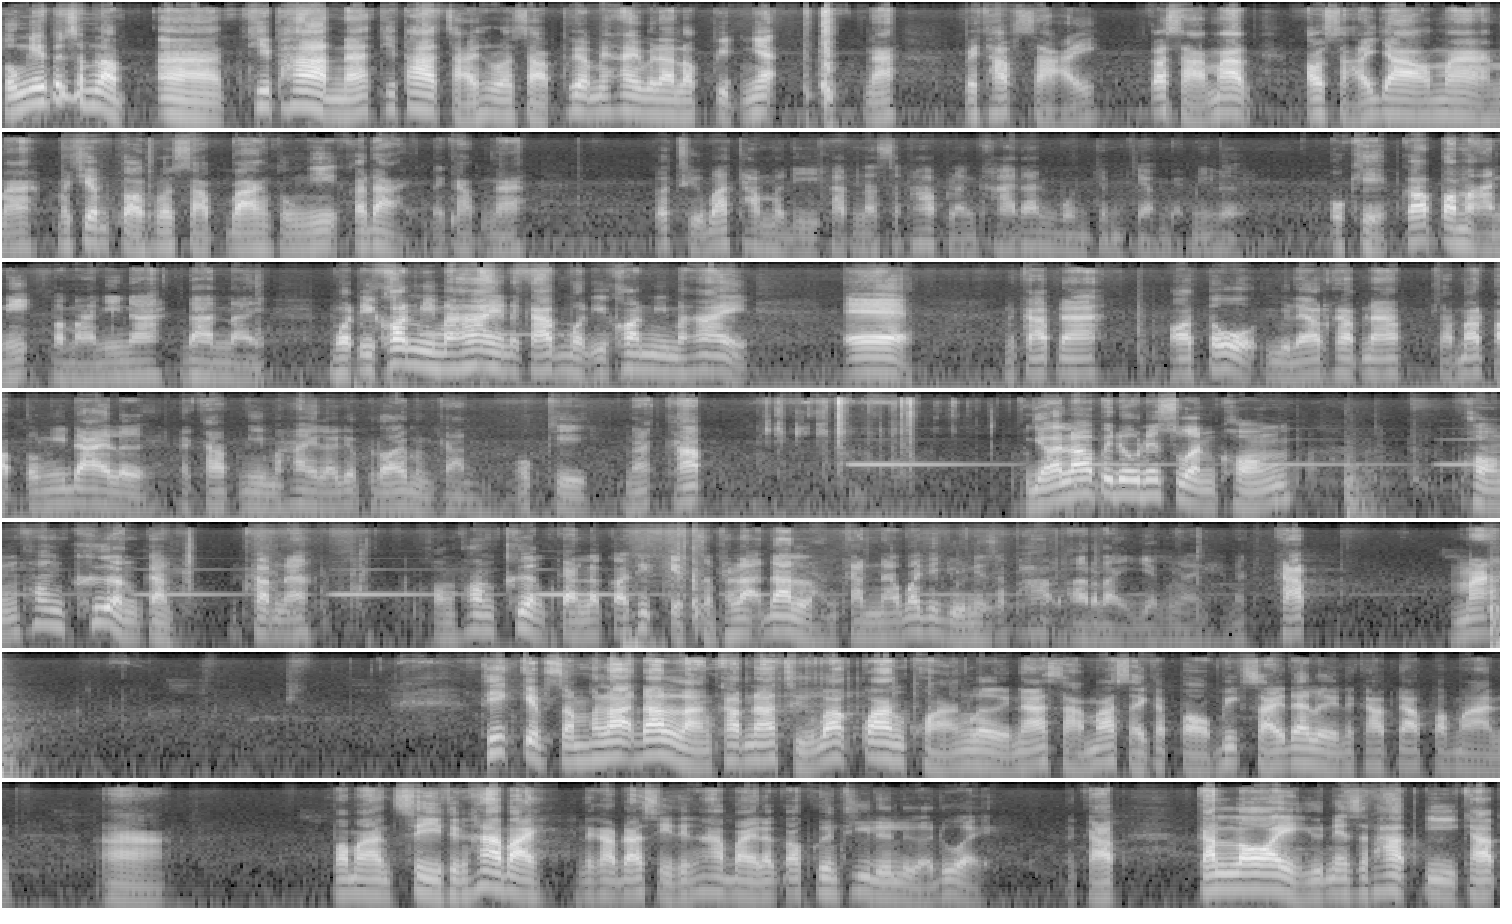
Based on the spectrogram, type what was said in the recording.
ตรงนี้เป็นสำหรับอ่าที่พาดนะที่พาดสายโทรศัพท์เพื่อไม่ให้เวลาเราปิดเนี้ยนะไปทับสายก็สามารถเอาสายยาวมามามาเชื่อมต่อโทรศัพท์วางตรงนี้ก็ได้นะครับนะ ก็ถือว่าทำมาดีครับนะสภาพหลังคาด้านบนแจ่มๆแบบนี้เลย โอเค ก็ประมาณนี้ประมาณนี้นะ ด้านในหมดอีคอนมีมาให้นะครับหมดอีคอนมีมาให้แอร์นะครับนะออโต้อยู่แล้วครับนะ สามารถปรับตรงนี้ได้เลยนะครับ มีมาให้แล้วเรียบร้อยเหมือนกัน โอเคนะครับ เดี๋ยวเราไปดูในส่วนของ ของห้องเครื่องกันนะครับนะของห้องเครื่องกันแล้วก็ที่เก็บสัมภาระด้านหลังกันนะ ว่าจะอยู่ในสภาพอะไรยังไงนะครับมาที่เก็บสัมภาระด้านหลังครับนะถือว่ากว้างขวางเลยนะ สามารถใส่กระเป๋าบิ๊กไซส์ได้เลยนะครับนะประมาณอ่าประมาณ 4-5 ใบนะครับนะ4-5ใบแล้วก็พื้นที่เหลือๆด้วยนะครับกันลอยอยู่ในสภาพดีครับ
